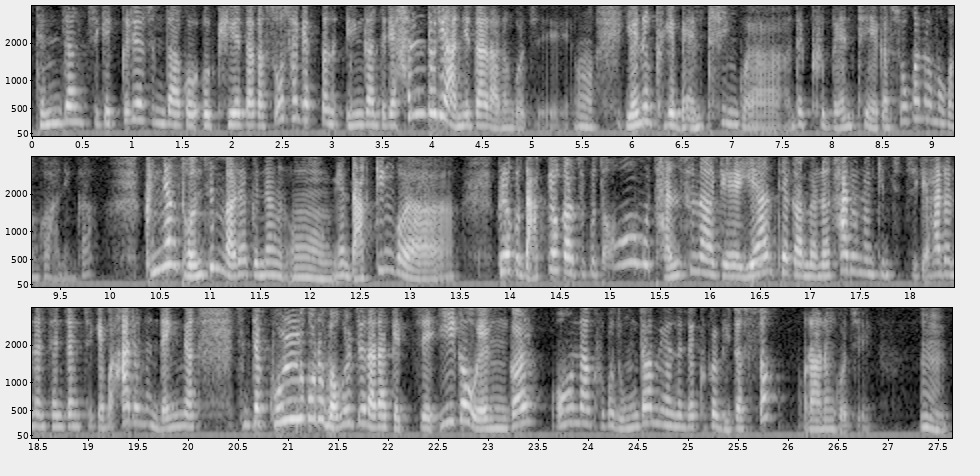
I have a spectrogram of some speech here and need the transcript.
된장찌개 끓여준다고 어, 귀에다가 쏘사겼던 인간들이 한둘이 아니다라는 거지. 어, 얘는 그게 멘트인 거야. 근데 그 멘트 얘가 쏘가 넘어간 거 아닌가? 그냥 던진 말에 그냥 어, 그냥 낚인 거야. 그리고 낚여가지고 너무 단순하게 얘한테 가면은 하루는 김치찌개, 하루는 된장찌개, 뭐 하루는 냉면 진짜 골고루 먹을 줄 알았겠지. 이거 웬걸? 어 나 그거 농담이었는데 그걸 믿었어? 라는 거지. 음.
